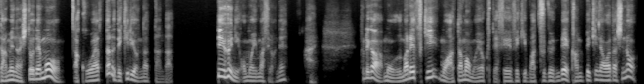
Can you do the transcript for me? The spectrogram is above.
ダメな人でも、あ、こうやったらできるようになったんだっていうふうに思いますよね。はい。それがもう生まれつき、もう頭も良くて成績抜群で完璧な私の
